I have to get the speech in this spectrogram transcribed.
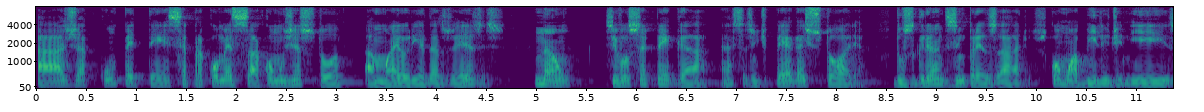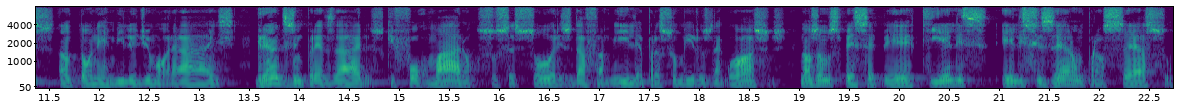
haja competência para começar como gestor. A maioria das vezes, não. Se você pegar, né, se a gente pega a história dos grandes empresários, como Abílio Diniz, Antônio Hermílio de Moraes, grandes empresários que formaram sucessores da família para assumir os negócios, nós vamos perceber que eles, eles fizeram um processo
